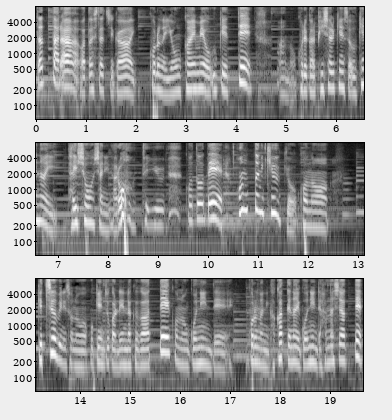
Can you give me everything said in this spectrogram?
だったら私たちがコロナ4回目を受けてあのこれから PCR 検査を受けない対象者になろうっていうことで本当に急遽この月曜日にその保健所から連絡があってこの5人でコロナにかかってない5人で話し合って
